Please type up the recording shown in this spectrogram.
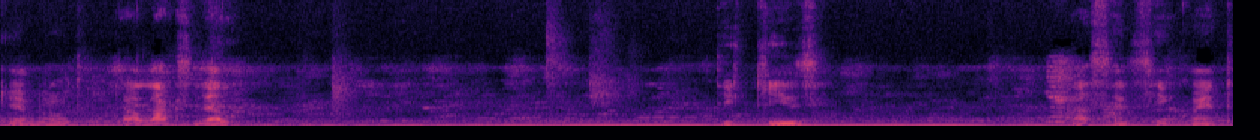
que é bruto. A lax dela. De 15 a 150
